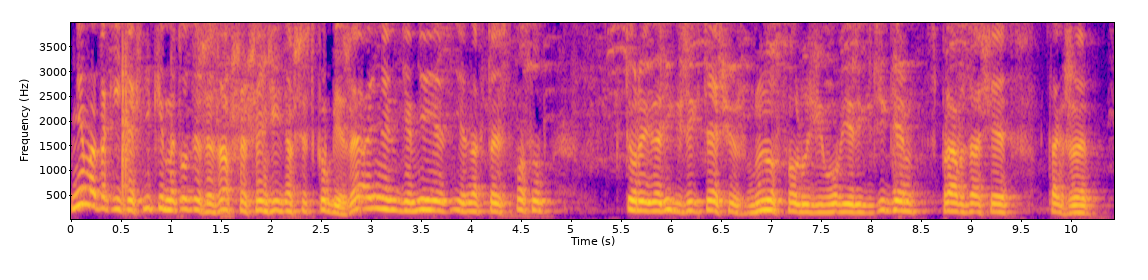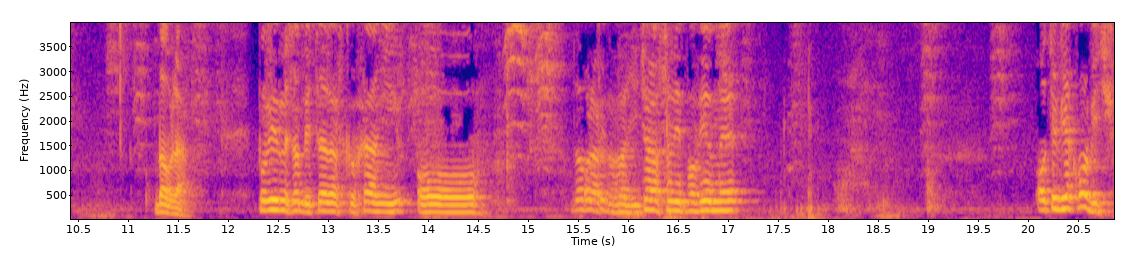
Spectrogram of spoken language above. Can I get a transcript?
nie ma takiej techniki, metody, że zawsze wszędzie i na wszystko bierze, a nie- niemniej jest, jednak to jest sposób, który rig jig też już mnóstwo ludzi łowi rig jigiem, sprawdza się, także dobra. Powiemy sobie teraz, kochani, o... Dobra, kochani, teraz sobie powiemy o tym, jak łowić.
